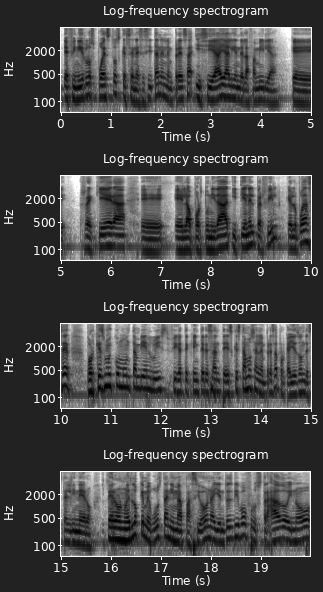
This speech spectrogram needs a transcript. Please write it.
definir los puestos que se necesitan en la empresa y si hay alguien de la familia que requiera eh, eh, la oportunidad y tiene el perfil, que lo pueda hacer. Porque es muy común también, Luis, fíjate qué interesante, es que estamos en la empresa porque ahí es donde está el dinero, pero no es lo que me gusta ni me apasiona y entonces vivo frustrado y no,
